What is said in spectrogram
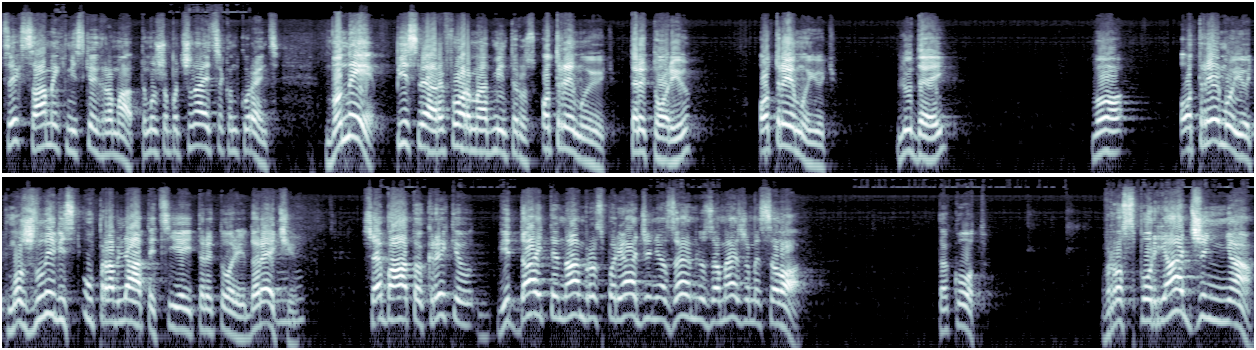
цих самих міських громад, тому що починається конкуренція. Вони після реформи адмінтерус отримують територію, отримують людей, бо отримують можливість управляти цією територією. До речі, ще багато криків: віддайте нам розпорядження землю за межами села. Так от, в розпорядження,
